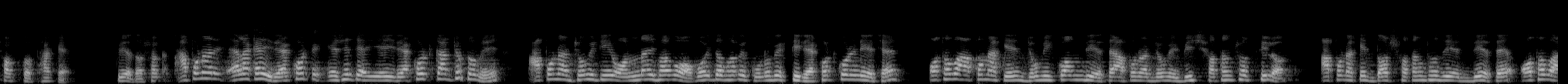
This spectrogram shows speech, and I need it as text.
শক্ত থাকে। প্রিয় দর্শক, আপনার এলাকায় রেকর্ড এসেছে। এই রেকর্ড কার্যক্রমে আপনার জমিটি অন্যায়ভাবে, অবৈধভাবে কোনো ব্যক্তি রেকর্ড করে নিয়েছে অথবা আপনাকে জমি কম দিয়েছে, আপনার জমি বিশ শতাংশ ছিল, আপনাকে দশ শতাংশ দিয়ে দিয়েছে অথবা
